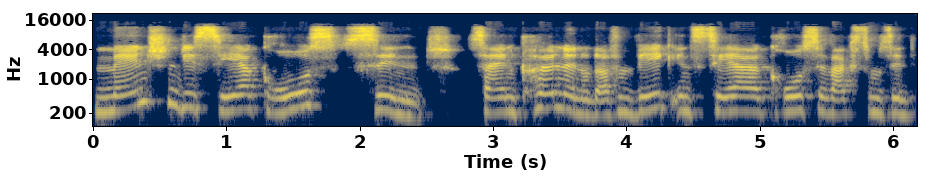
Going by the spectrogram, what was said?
Menschen, die sehr groß sind, sein können und auf dem Weg ins sehr große Wachstum sind,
